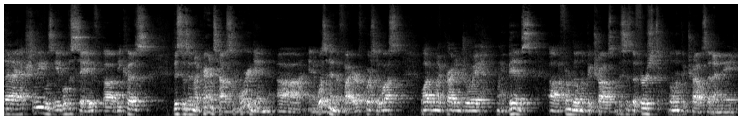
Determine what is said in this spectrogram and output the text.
that I actually was able to save uh, because this was in my parents' house in Oregon, uh, and it wasn't in the fire. Of course, I lost a lot of my pride and joy, my bibs, uh, from the Olympic trials, this is the first Olympic trials that I made.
